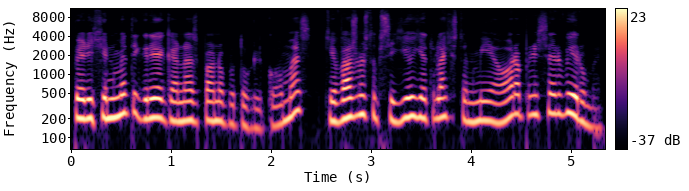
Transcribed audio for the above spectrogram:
Περιχυνούμε την κρύα γκανάζ πάνω από το γλυκό μας και βάζουμε στο ψυγείο για τουλάχιστον μία ώρα πριν σερβίρουμε.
